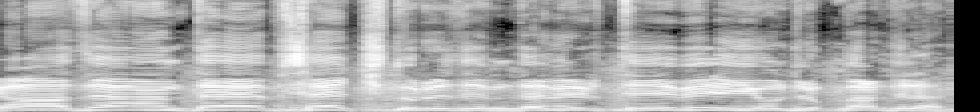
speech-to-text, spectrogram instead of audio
Gaziantep Seç Turizm Demir TV iyi yolculuklar diler.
